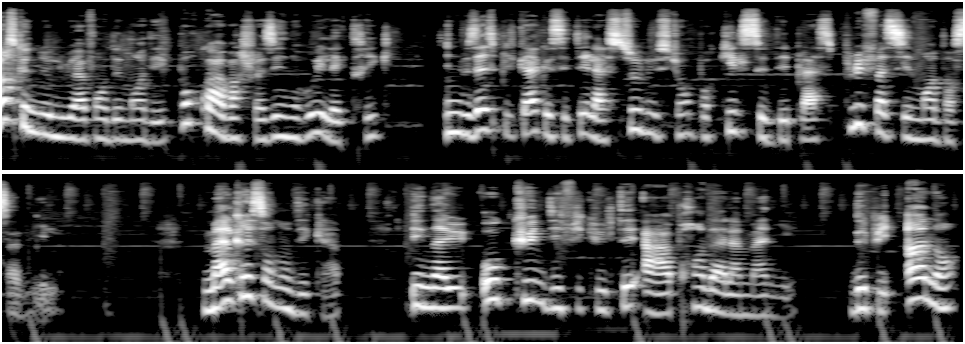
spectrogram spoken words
Lorsque nous lui avons demandé pourquoi avoir choisi une roue électrique, il nous expliqua que c'était la solution pour qu'il se déplace plus facilement dans sa ville. Malgré son handicap, il n'a eu aucune difficulté à apprendre à la manier. Depuis un an,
